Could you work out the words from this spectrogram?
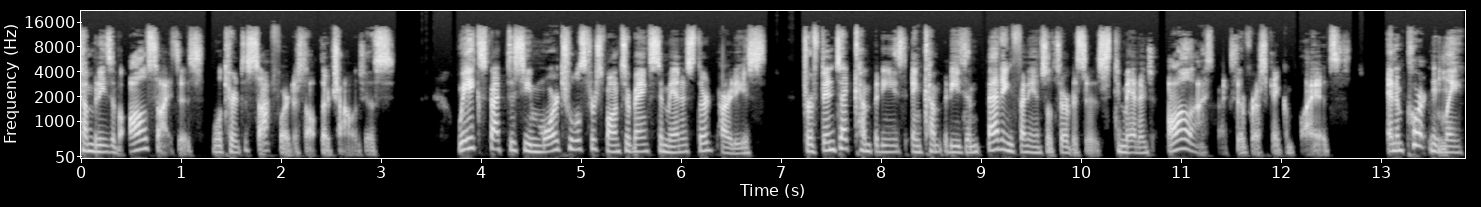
companies of all sizes will turn to software to solve their challenges. We expect to see more tools for sponsor banks to manage third parties, for fintech companies and companies embedding financial services to manage all aspects of risk and compliance. And importantly,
